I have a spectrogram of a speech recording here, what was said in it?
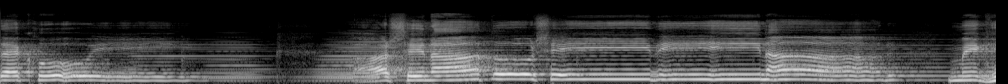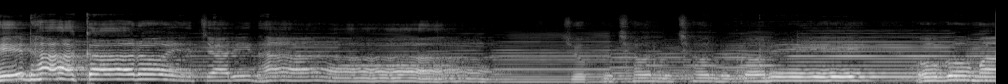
দেখোই। আসে না তো সেই দিন আর, মেঘে ঢাকা রয় চারিধার। চোখ ছল ছল করে ওগো মা।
